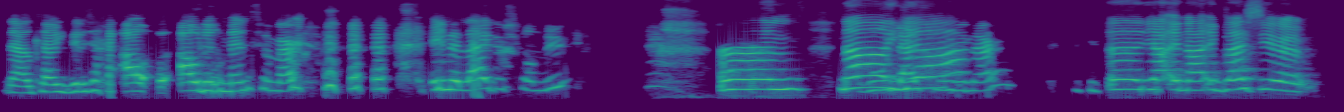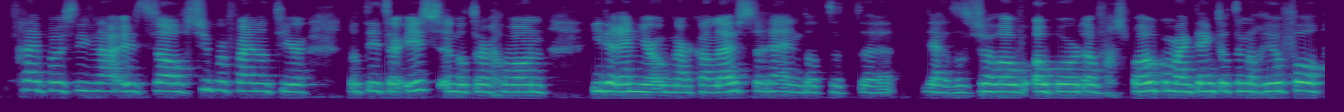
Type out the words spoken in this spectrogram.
nou ik zou niet willen zeggen ou, oudere mensen, maar in de leiders van nu? Um, nou ja. Uh, ja, en, nou, ik luister hier vrij positief naar. Het is zelf super fijn dat, hier, dat dit er is. En dat er gewoon iedereen hier ook naar kan luisteren. En dat het uh, ja, dat er zo open wordt over gesproken. Maar ik denk dat er nog heel veel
